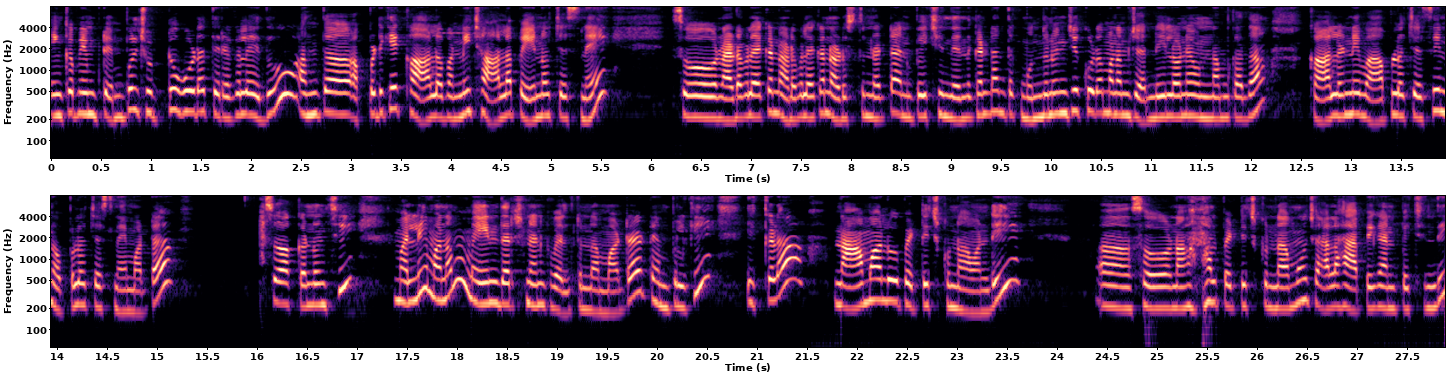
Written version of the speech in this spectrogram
ఇంకా మేము టెంపుల్ చుట్టూ కూడా తిరగలేదు. అంత అప్పటికే కాలు అవన్నీ చాలా పెయిన్ వచ్చేసినాయి. సో నడవలేక నడవలేక నడుస్తున్నట్టు అనిపించింది. ఎందుకంటే అంతకు ముందు నుంచి కూడా మనం జర్నీలోనే ఉన్నాం కదా. కాళ్ళన్నీ వాపులు వచ్చేసి నొప్పులు వచ్చేస్తున్నాయి అన్నమాట సో అక్కడ నుంచి మళ్ళీ మనం మెయిన్ దర్శనానికి వెళ్తున్నాం అన్నమాట టెంపుల్కి. ఇక్కడ నామాలు పెట్టించుకున్నామండి. సో నామాలు పెట్టించుకున్నాము. చాలా హ్యాపీగా అనిపించింది.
